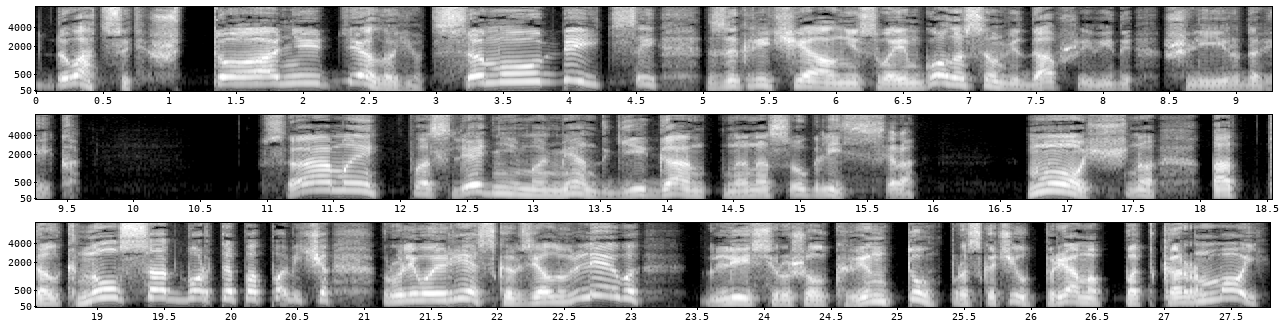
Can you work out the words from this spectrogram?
двадцать, что они делают? Самоубийцы! — закричал не своим голосом видавший виды Шлирдовейка. В самый последний момент гигант на носу глиссера мощно оттолкнулся от борта Поповича, рулевой резко взял влево, глиссер ушел к винту, проскочил прямо под кормой,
